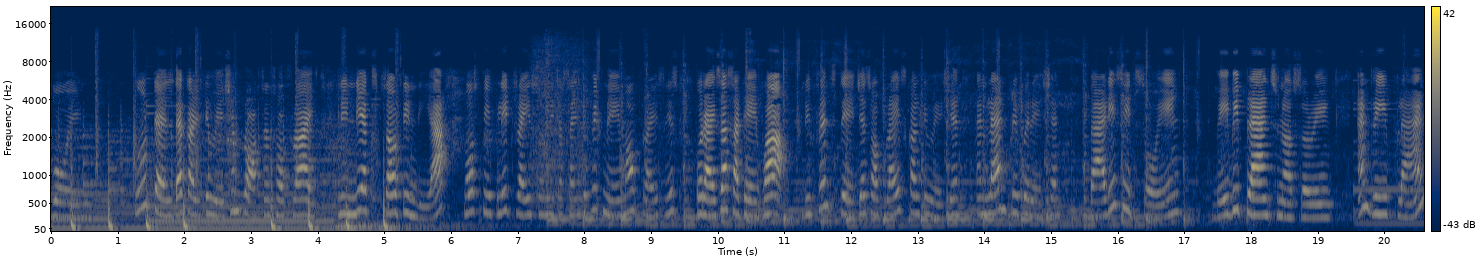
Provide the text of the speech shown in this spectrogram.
Going to tell the cultivation process of rice. In India, South India, most people eat rice only. The scientific name of rice is Oryza sativa. Different stages of rice cultivation and land preparation. Paddy seed sowing, baby plants nurturing, and replant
